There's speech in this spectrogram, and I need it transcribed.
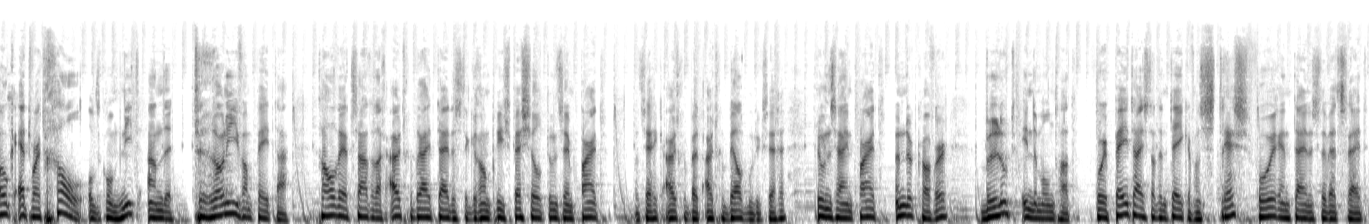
Ook Edward Gal ontkomt niet aan de tronie van PETA. Gal werd zaterdag uitgebreid tijdens de Grand Prix Special... toen zijn paard, wat zeg ik, uitgebeld, uitgebeld moet ik zeggen... toen zijn paard Undercover bloed in de mond had. Voor PETA is dat een teken van stress voor en tijdens de wedstrijd.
